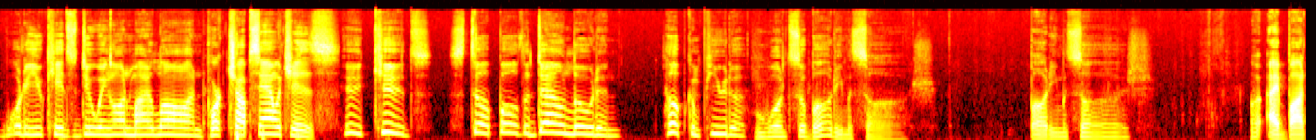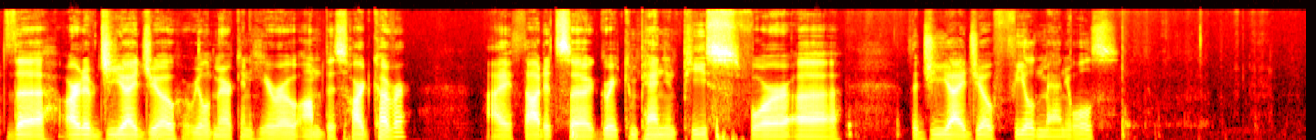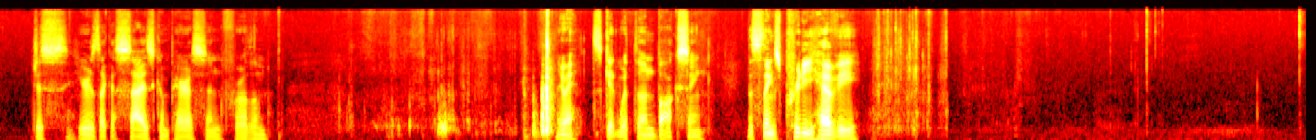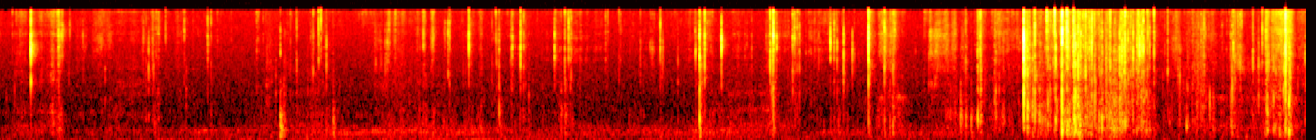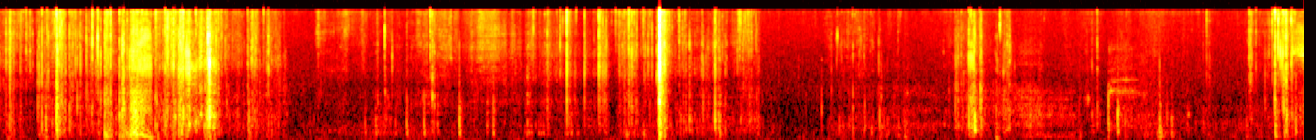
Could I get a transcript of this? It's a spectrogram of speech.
What are you kids doing on my lawn? Pork chop sandwiches. Hey kids, stop all the downloading. Help computer. Who wants a body massage? Body massage. I bought the Art of G.I. Joe, a real American hero Omnibus hardcover. I thought it's a great companion piece for uh, the G.I. Joe field manuals. Just here's like a size comparison for them. Anyway, let's get with the unboxing. This thing's pretty heavy.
